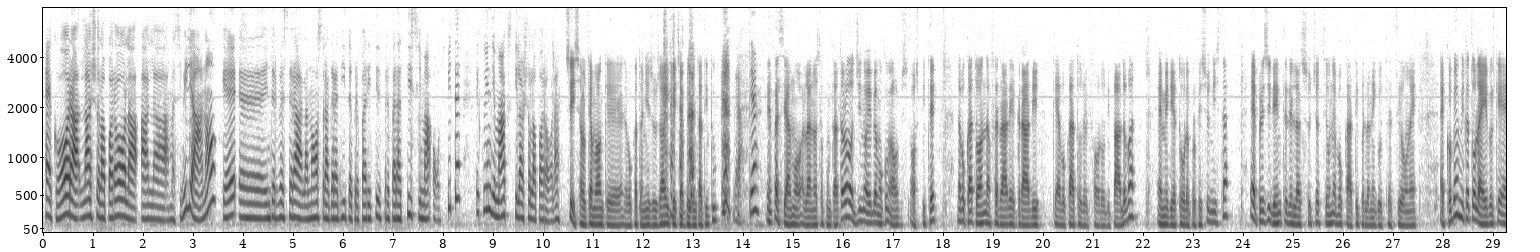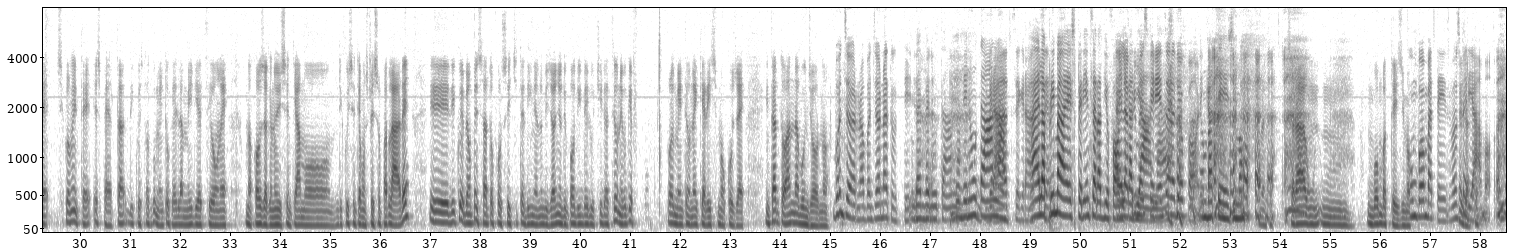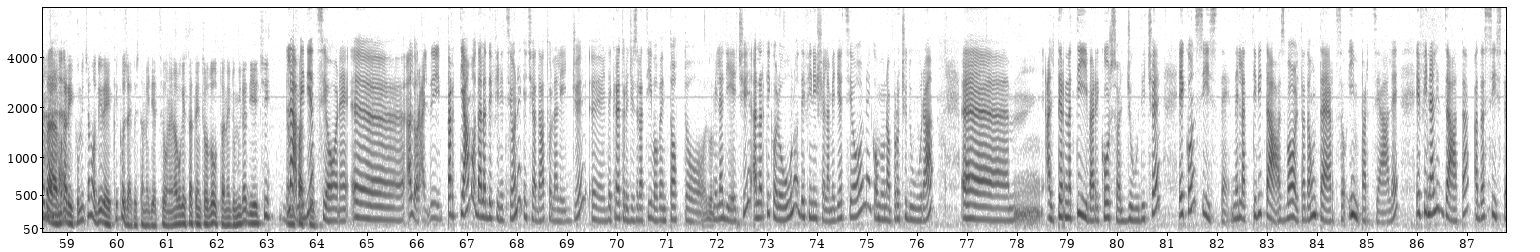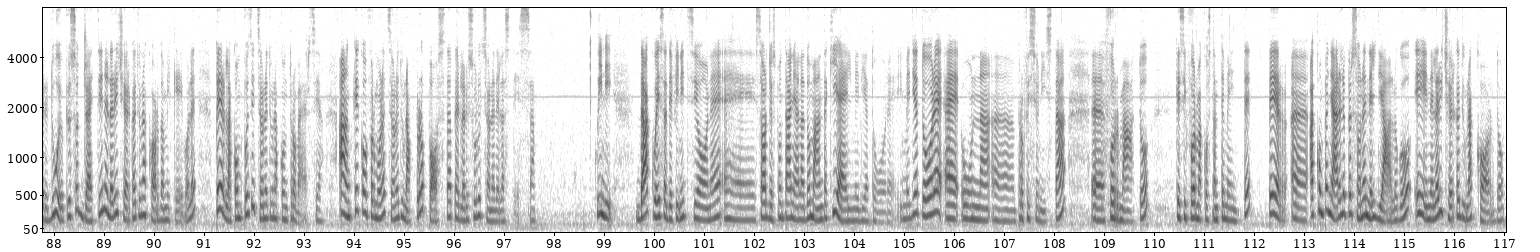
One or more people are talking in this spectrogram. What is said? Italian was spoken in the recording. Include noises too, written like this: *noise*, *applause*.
Ecco, ora lascio la parola alla, a Massimiliano che eh, intervisterà la nostra gradita e preparati, preparatissima ospite e quindi Max ti lascio la parola. Sì, salutiamo anche l'avvocato Agnese Usai che ci ha *laughs* presentati tutti. Grazie. E passiamo alla nostra puntata. Oggi noi abbiamo come ospite l'avvocato Anna Ferrari Gradi che è avvocato del Foro di Padova, è mediatore professionista è presidente dell'Associazione Avvocati per la Negoziazione. Ecco, abbiamo invitato lei perché è sicuramente esperta di questo argomento che è la mediazione, una cosa sentiamo, di cui sentiamo spesso parlare e di cui abbiamo pensato forse i cittadini hanno bisogno di un po' di delucidazione perché probabilmente non è chiarissimo cos'è. Intanto Anna, buongiorno. Buongiorno, buongiorno a tutti. Benvenuta Anna. Benvenuta Anna. Grazie, grazie. Ah, è la prima esperienza radiofonica È la prima Anna, esperienza radiofonica. un battesimo. Sarà un, un un buon battesimo. Un buon battesimo, esatto. speriamo. Esatto. Allora *laughs* magari cominciamo a dire che cos'è questa mediazione, no? che è stata introdotta nel 2010. La fatto... mediazione, eh, allora partiamo dalla definizione che ci ha dato la legge, eh, il decreto legislativo 28-2010, all'articolo 1 definisce la mediazione come una procedura eh, alternativa al ricorso al giudice e consiste nell'attività svolta da un terzo imparziale e finalizzata ad assistere due o più soggetti nella ricerca di un accordo amichevole per la composizione di una controversia, anche con formulazione di una proposta per la risoluzione della stessa. Quindi da questa definizione eh, sorge spontanea la domanda chi è il mediatore? Il mediatore è un eh, professionista eh, formato che si forma costantemente per eh, accompagnare le persone nel dialogo e nella ricerca di un accordo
